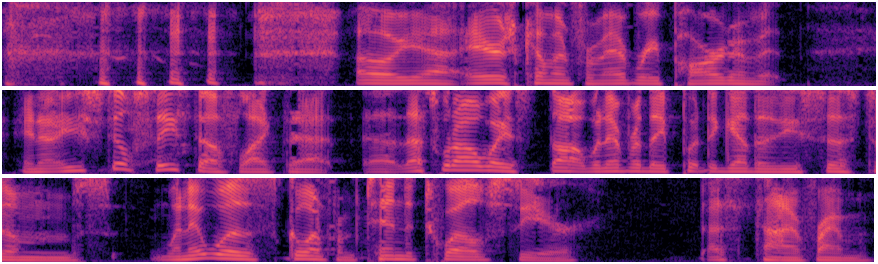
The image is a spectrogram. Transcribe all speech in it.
oh yeah, air's coming from every part of it. You know, you still see stuff like that. Uh, that's what I always thought. Whenever they put together these systems, when it was going from ten to twelve SEER, that's the time frame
